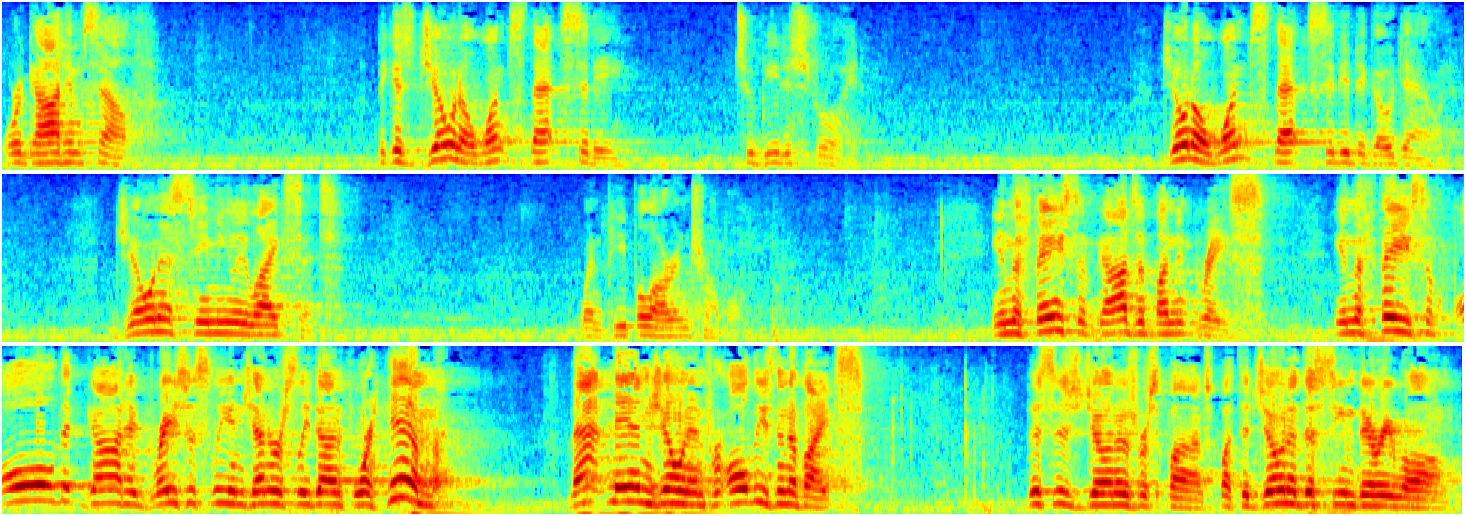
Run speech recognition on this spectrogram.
or God Himself. Because Jonah wants that city to be destroyed. Jonah wants that city to go down. Jonah seemingly likes it when people are in trouble. In the face of God's abundant grace, in the face of all that God had graciously and generously done for him, that man Jonah, and for all these Ninevites, this is Jonah's response. But to Jonah, this seemed very wrong.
